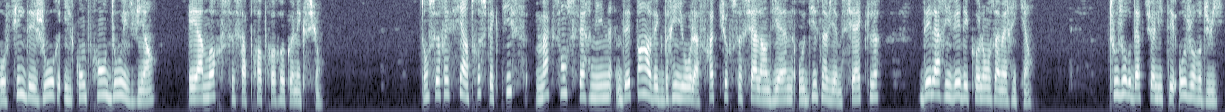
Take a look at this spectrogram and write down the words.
Au fil des jours, il comprend d'où il vient et amorce sa propre reconnexion. Dans ce récit introspectif, Maxence Fermine dépeint avec brio la fracture sociale indienne au XIXe siècle, dès l'arrivée des colons américains. Toujours d'actualité aujourd'hui,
